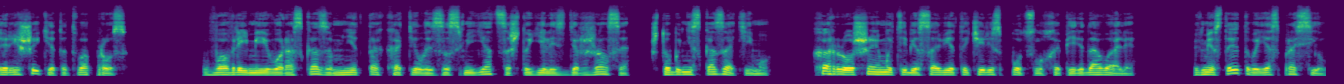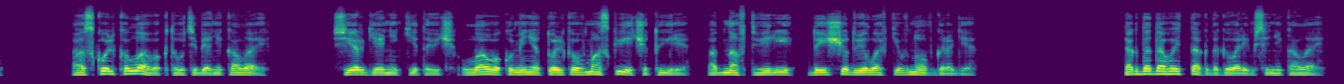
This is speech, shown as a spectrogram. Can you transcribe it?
решить этот вопрос. Во время его рассказа мне так хотелось засмеяться, что еле сдержался, чтобы не сказать ему. «Хорошие мы тебе советы через подслуха передавали». Вместо этого я спросил. «А сколько лавок-то у тебя, Николай?» «Сергей Никитович, лавок у меня только в Москве четыре, одна в Твери, да еще две лавки в Новгороде». «Тогда давай так договоримся, Николай.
